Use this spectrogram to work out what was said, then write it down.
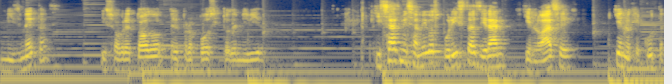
mis metas y sobre todo el propósito de mi vida. Quizás mis amigos puristas dirán, ¿quién lo hace? ¿Quién lo ejecuta?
